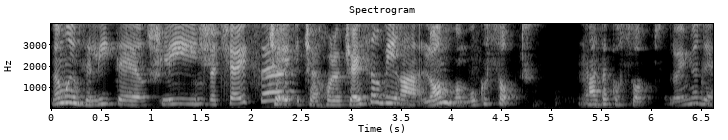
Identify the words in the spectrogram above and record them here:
לא אמרו אם זה ליטר, שליש, זה צ'ייסר? צ'- שיכול להיות צ'ייסר בירה, לא אמרו, אמרו כוסות. מה זה כוסות? אלוהים יודע.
